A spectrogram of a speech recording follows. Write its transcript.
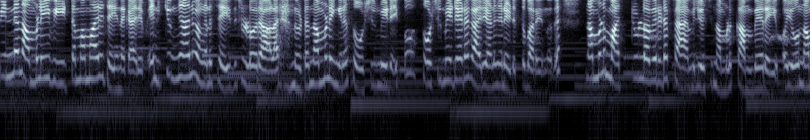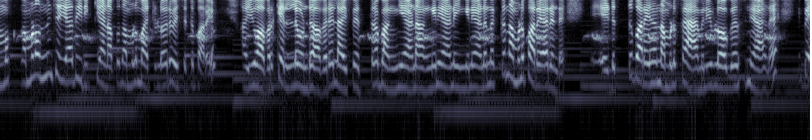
പിന്നെ നമ്മൾ ഈ വീട്ടമ്മമാർ ചെയ്യുന്ന കാര്യം. എനിക്കും ഞാനും അങ്ങനെ ചെയ്തിട്ടുള്ള ഒരാളായിരുന്നു കേട്ടോ. നമ്മളിങ്ങനെ സോഷ്യൽ മീഡിയ ഇപ്പോൾ സോഷ്യൽ മീഡിയയുടെ കാര്യമാണ് ഞാൻ എടുത്തു പറയുന്നത്. നമ്മൾ മറ്റുള്ളവരുടെ ഫാമിലി വെച്ച് നമ്മൾ കമ്പയർ ചെയ്യും. അയ്യോ നമുക്ക് നമ്മളൊന്നും ചെയ്യാതെ ഇരിക്കുകയാണ്. അപ്പോൾ നമ്മൾ മറ്റുള്ളവരെ വെച്ചിട്ട് പറയും അയ്യോ അവർക്ക് എല്ലാം ഉണ്ട്. അവരുടെ ലൈഫ് എത്ര ഭംഗിയാണ്. അങ്ങനെയാണ് ഇങ്ങനെയാണ് എന്നൊക്കെ നമ്മൾ പറയാറുണ്ട്. എടുത്തു പറയുന്നത് നമ്മൾ ഫാമിലി വ്ളോഗേഴ്സിനെയാണ് ഇപ്പം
